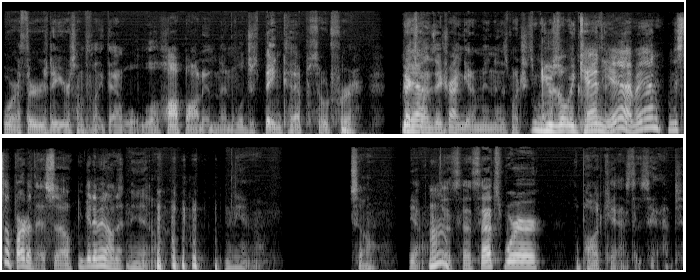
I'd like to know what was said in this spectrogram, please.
or a Thursday or something like that, we'll we'll hop on and then we'll just bank the episode for next Yeah. Wednesday. Try and get him in as much as possible. Use what we can. Yeah, man. He's still part of this, so get him in on it. Yeah. yeah. So yeah, Hmm. that's that's that's where the podcast is at.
